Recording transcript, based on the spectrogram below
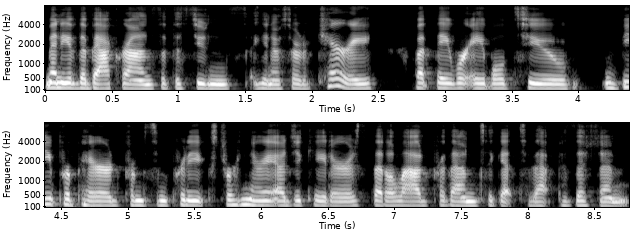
many of the backgrounds that the students, you know, sort of carry but they were able to be prepared from some pretty extraordinary educators that allowed for them to get to that position.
